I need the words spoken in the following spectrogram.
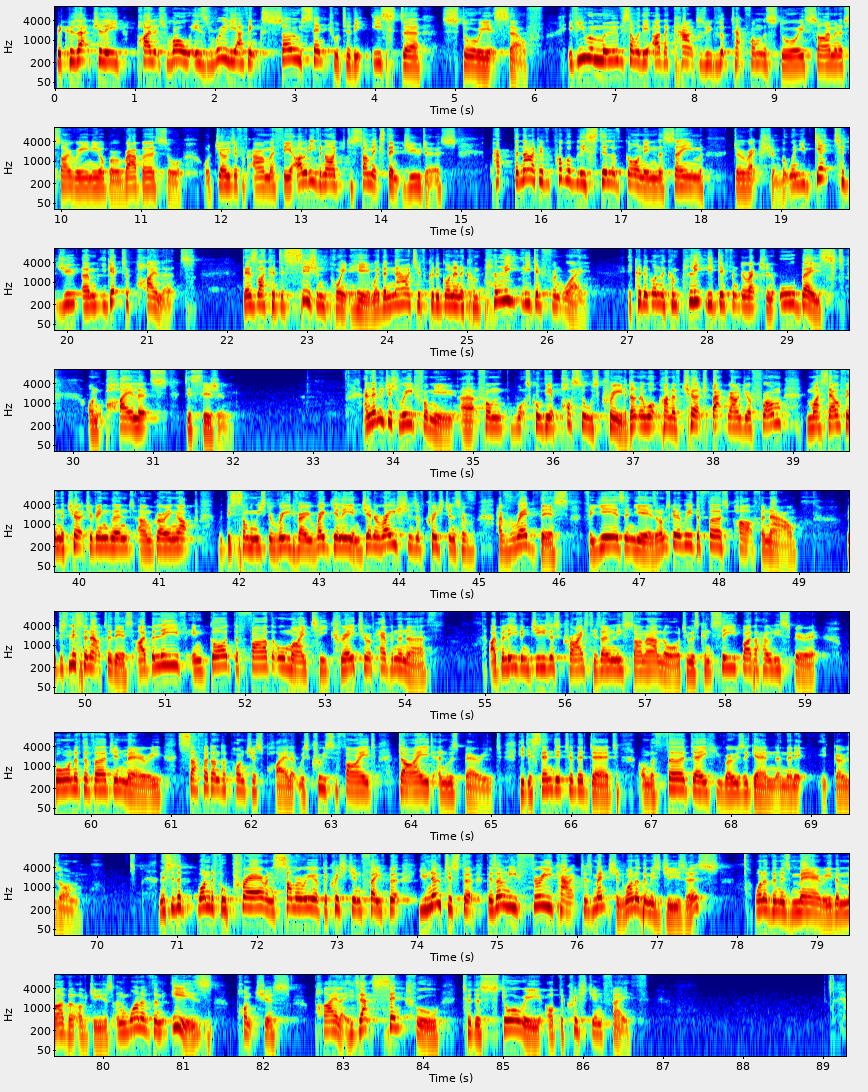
because actually Pilate's role is really, I think, so central to the Easter story itself. If you remove some of the other characters we've looked at from the story, Simon of Cyrene or Barabbas or, or Joseph of Arimathea, I would even argue to some extent Judas, the narrative would probably still have gone in the same direction. But when you get to um, you get to Pilate, there's like a decision point here where the narrative could have gone in a completely different way. It could have gone in a completely different direction, all based on Pilate's decision. And let me just read from you uh, from what's called the Apostles' Creed. I don't know what kind of church background you're from. Myself, in the Church of England, um, growing up, this is something we used to read very regularly, and generations of Christians have, have read this for years and years. And I'm just going to read the first part for now. But just listen out to this. I believe in God, the Father Almighty, creator of heaven and earth. I believe in Jesus Christ, his only Son, our Lord, who was conceived by the Holy Spirit born of the Virgin Mary, suffered under Pontius Pilate, was crucified, died, and was buried. He descended to the dead. On the third day, he rose again, and then it, it goes on. This is a wonderful prayer and summary of the Christian faith, but you notice that there's only three characters mentioned. One of them is Jesus, one of them is Mary, the mother of Jesus, and one of them is Pontius Pilate. He's that central to the story of the Christian faith.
